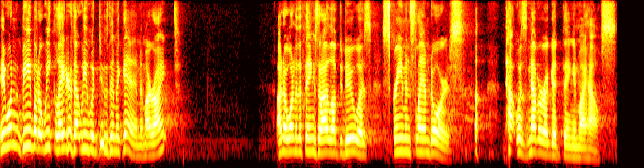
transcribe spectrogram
it wouldn't be but a week later that we would do them again. Am I right? I know one of the things that I loved to do was scream and slam doors. that was never a good thing in my house.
